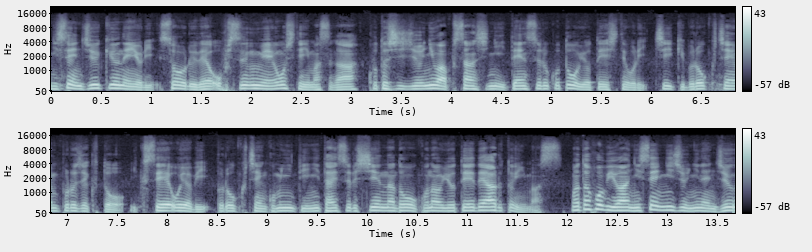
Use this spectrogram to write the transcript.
2019年よりソウルでオフィス運営をしていますが、今年中にはプサン市に移転することを予定しており、地域ブロックチェーンプロジェクト育成及びブロックチェーンコミュニティに対する支援などを行う予定であるといいます。またフォビは2022年10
